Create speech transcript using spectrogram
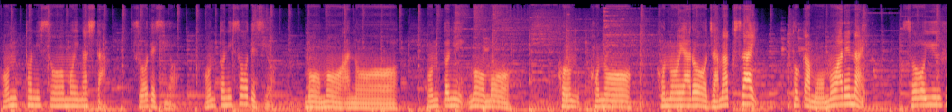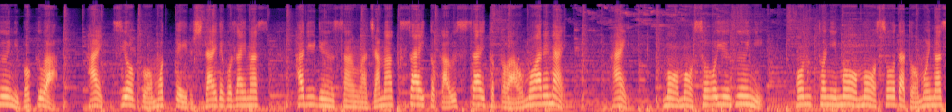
本当にそう思いました。そうですよ。本当にそうですよ。もうもうあのー、本当にもうもうここのこの野郎邪魔くさい。とかも思われない。そういうふうに僕ははい強く思っている次第でございます。ハリリュンさんは邪魔くさいとかうっさいとかは思われない。はい。もうもうそういう風に本当にもうもうそうだと思います。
